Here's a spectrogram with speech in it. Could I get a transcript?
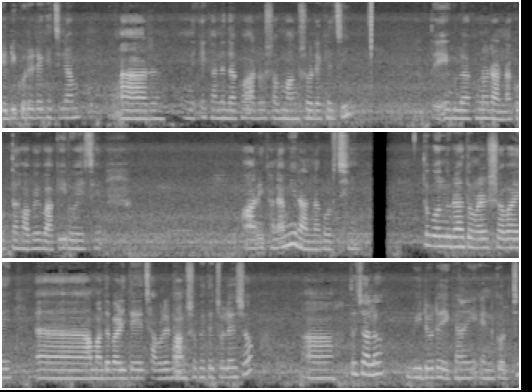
রেডি করে রেখেছিলাম। আর এখানে দেখো আরও সব মাংস রেখেছি। এগুলো এখনও রান্না করতে হবে, বাকি রয়েছে। আর এখানে আমি রান্না করছি। তো বন্ধুরা, তোমরা সবাই আমাদের বাড়িতে ছাগলের মাংস খেতে চলে এসো। তো চলো, ভিডিওটা এখানেই এন্ড করছি।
